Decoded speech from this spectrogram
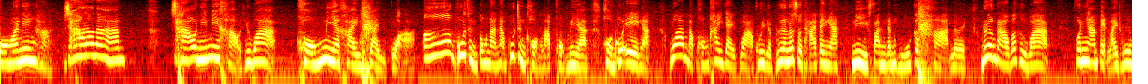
morning ค่ะ เช้าแล้วนะคะ เช้านี้มีข่าวที่ว่าของเมียใครใหญ่กว่า เออ พูดถึงตรงนั้นอะพูดถึงของลับของเมียของตัวเองอะว่าแบบของใครใหญ่กว่าคุยกับเพื่อนแล้วสุดท้ายเป็นไงหนีฟันกันหูเกือบขาดเลย เรื่องราวก็คือว่าคนงานเป็ดไล่ทุ่ง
